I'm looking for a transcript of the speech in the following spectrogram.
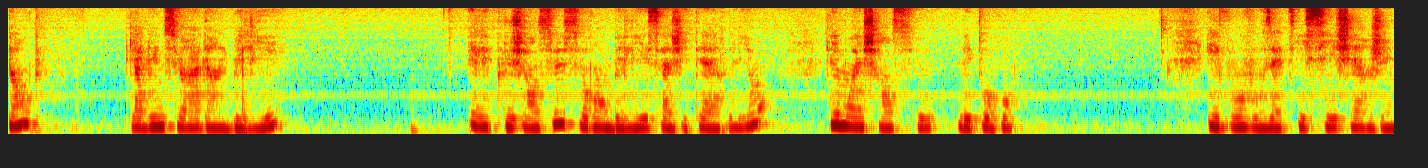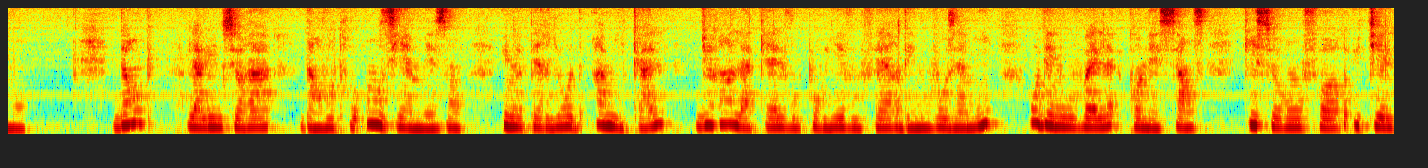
Donc, la lune sera dans le bélier les plus chanceux seront bélier, sagittaire, lion les moins chanceux, les taureaux. Et vous, vous êtes ici, chers Gémeaux. Donc, la lune sera dans votre onzième maison, une période amicale durant laquelle vous pourriez vous faire des nouveaux amis ou des nouvelles connaissances qui seront fort utiles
